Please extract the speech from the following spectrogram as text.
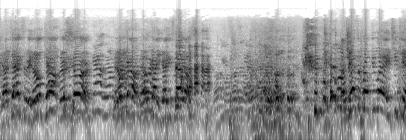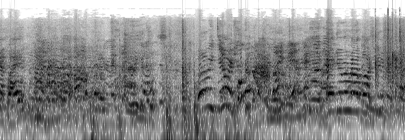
Yeah, text me. They don't count. There's the door. They don't count. They don't count. You gotta use somebody else. she has a broken leg. She can't play. What are we doing? Hey, give her a round of applause. She did a good job.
